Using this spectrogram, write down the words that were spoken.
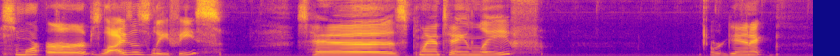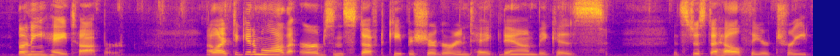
Some more herbs. Liza's Leafies. This has plantain leaf. Organic bunny hay topper. I like to get him a lot of the herbs and stuff to keep his sugar intake down because it's just a healthier treat.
